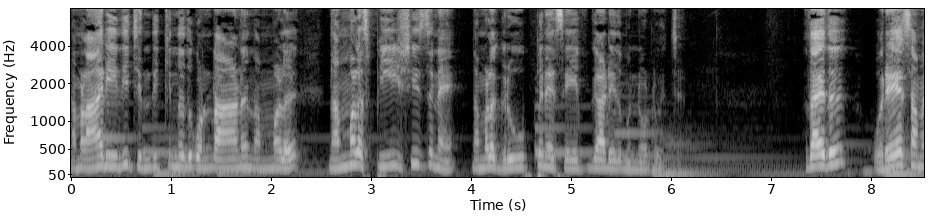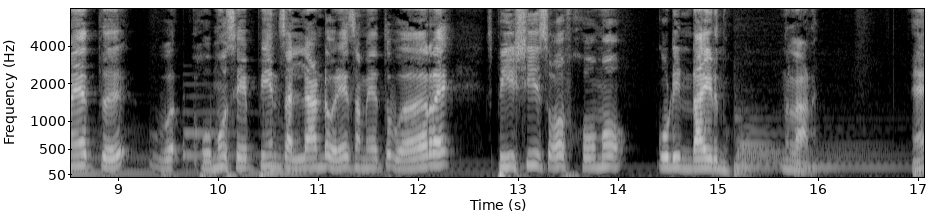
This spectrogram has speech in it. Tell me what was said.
നമ്മൾ ആ രീതി ചിന്തിക്കുന്നത് കൊണ്ടാണ് നമ്മൾ നമ്മളെ സ്പീഷീസിനെ നമ്മളെ ഗ്രൂപ്പിനെ സേഫ് ഗാർഡ് ചെയ്ത് മുന്നോട്ട് വെച്ചത്. അതായത് ഒരേ സമയത്ത് ഹോമോസേപ്പിയൻസ് അല്ലാണ്ട് ഒരേ സമയത്ത് വേറെ സ്പീഷീസ് ഓഫ് ഹോമോ കൂടി ഉണ്ടായിരുന്നു എന്നുള്ളതാണ്. ഏ?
